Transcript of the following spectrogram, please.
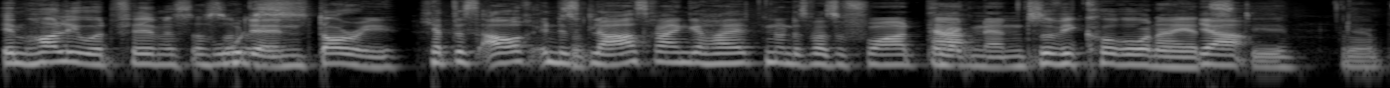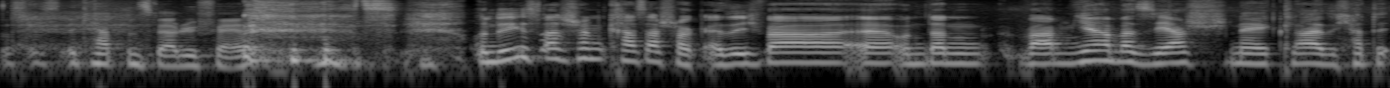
Im Hollywood-Film ist das Wo so eine denn? Story. Ich habe das auch in das Glas reingehalten und es war sofort pregnant. Ja, so wie Corona jetzt. Ja. Die, ja. Das ist, it happens very fast. Und das war schon ein krasser Schock. Also ich war, äh, und dann war mir aber sehr schnell klar, also ich hatte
